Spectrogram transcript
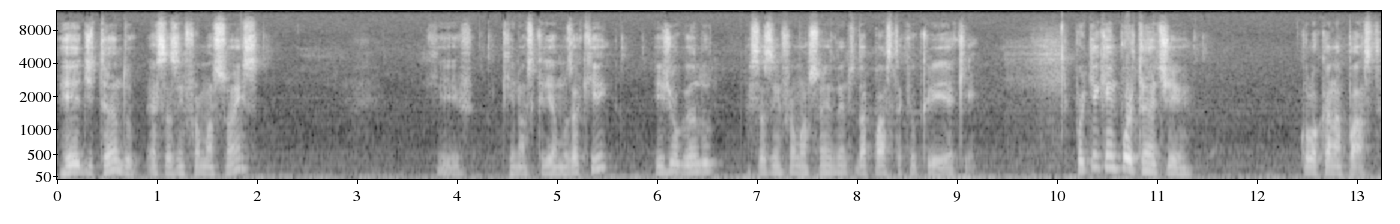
reeditando essas informações que, que nós criamos aqui e jogando essas informações dentro da pasta que eu criei aqui. Por que, que é importante colocar na pasta?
